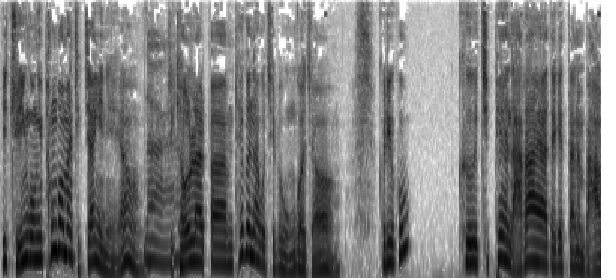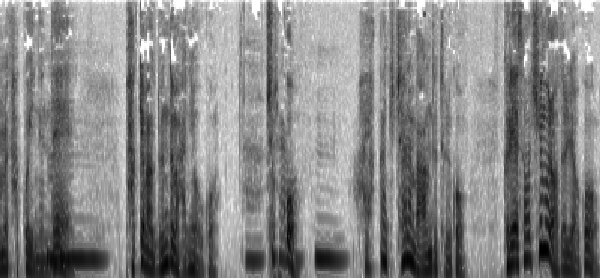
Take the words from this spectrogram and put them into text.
이 주인공이 평범한 직장인이에요. 네. 겨울날 밤 퇴근하고 집에 온 거죠. 그리고 그 집회에 나가야 되겠다는 마음을 갖고 있는데 음. 밖에 막 눈도 많이 오고 아, 춥고 음. 아, 약간 귀찮은 마음도 들고 그래서 힘을 얻으려고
